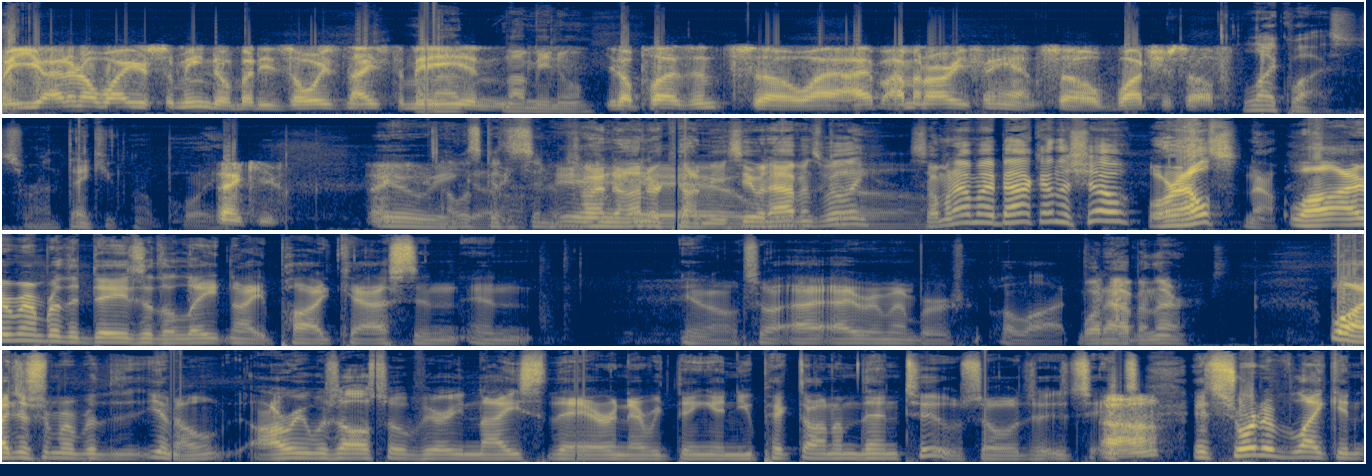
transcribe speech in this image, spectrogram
mean, you, I don't know why you're so mean to him, but he's always nice to me Not- and not mean to him. you know pleasant. So I, I, I'm an Ari fan. So watch yourself. Likewise, Soren. Thank you. Oh, boy, Thank you. Thank Here you. we Now let's go. get this trying to undercut me. See what happens, we Willie? Someone have my back on the show, or else no. Well, I remember the days of the late night podcast, and and you know, so I, I remember a lot. What happened there? Well, I just remember, the, you know, Ari was also very nice there and everything, and you picked on him then too. So it's it's Uh-huh. it's, it's sort of like an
